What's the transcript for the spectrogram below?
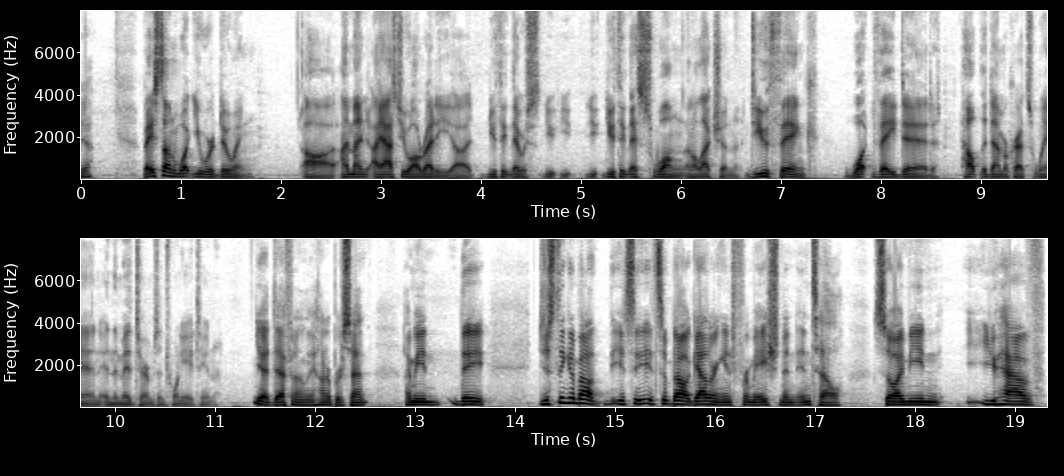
Yeah. Based on what you were doing, uh, I mean, I asked you already. Uh, do you think they were? You, you, you- do you think they swung an election? Do you think what they did helped the Democrats win in the midterms in 2018? Yeah, definitely, hundred percent. I mean, they just think about it's it's about gathering information and intel. So I mean, you have,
